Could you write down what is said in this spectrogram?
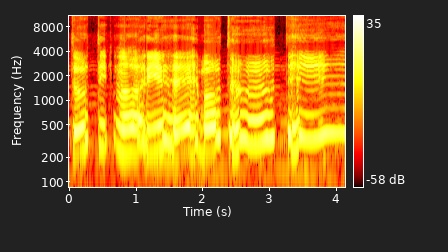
tutti, moriremo tutti.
